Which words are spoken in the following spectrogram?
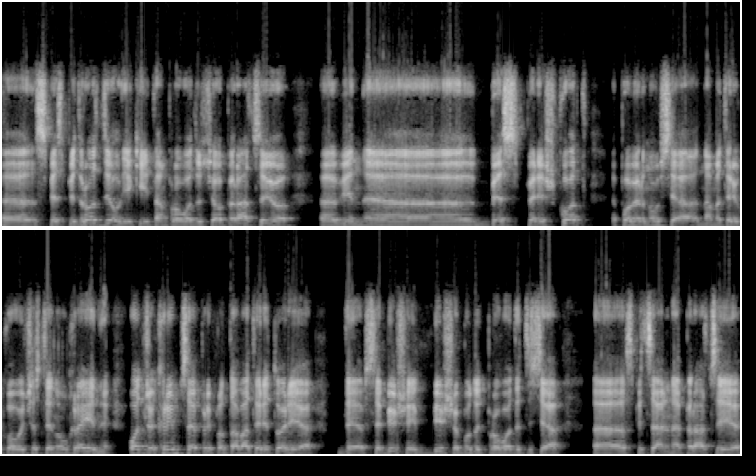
е, спецпідрозділ, який там проводив цю операцію, е, він е, без перешкод повернувся на материкову частину України. Отже, Крим це прифронтова територія, де все більше і більше будуть проводитися спеціальні операції,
